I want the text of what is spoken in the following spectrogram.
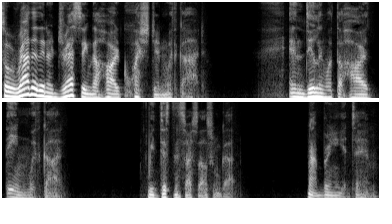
So rather than addressing the hard question with God and dealing with the hard thing with God, we distance ourselves from God, not bringing it to Him.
